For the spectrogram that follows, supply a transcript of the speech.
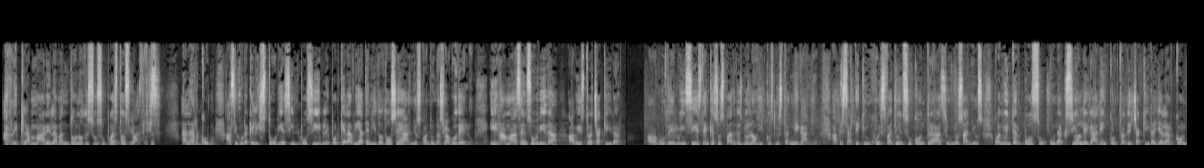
a reclamar el abandono de sus supuestos padres. Alarcón asegura que la historia es imposible porque él habría tenido 12 años cuando nació Agudelo y jamás en su vida ha visto a Shakira. Agudelo insiste en que sus padres biológicos lo están negando, a pesar de que un juez falló en su contra hace unos años cuando interpuso una acción legal en contra de Shakira y Alarcón.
